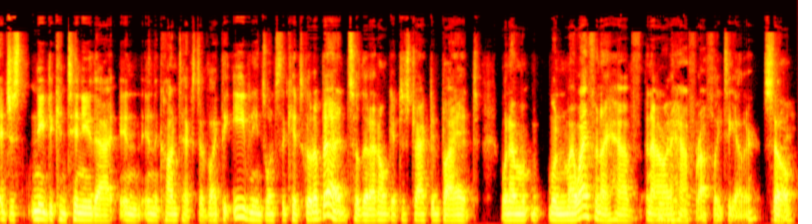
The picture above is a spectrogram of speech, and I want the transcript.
I just need to continue that in in the context of like the evenings once the kids go to bed so that I don't get distracted by it when I'm when my wife and I have an hour and a half roughly together. So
